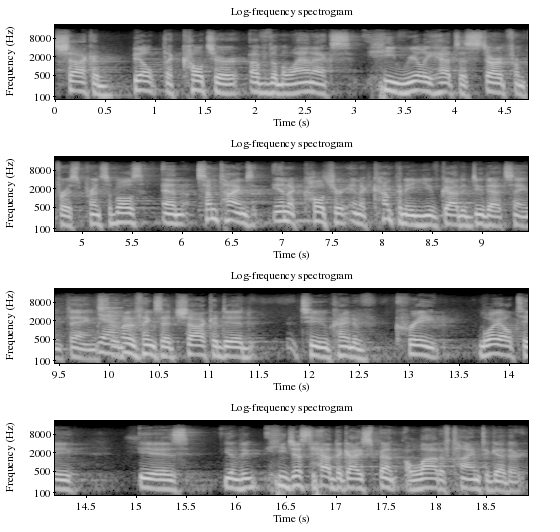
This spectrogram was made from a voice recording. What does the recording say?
Shaka built the culture of the Melanics, he really had to start from first principles. And sometimes in a culture, in a company, you've got to do that same thing. Yeah. So one of the things that Shaka did to kind of create loyalty is, you know, he just had the guys spent a lot of time together,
